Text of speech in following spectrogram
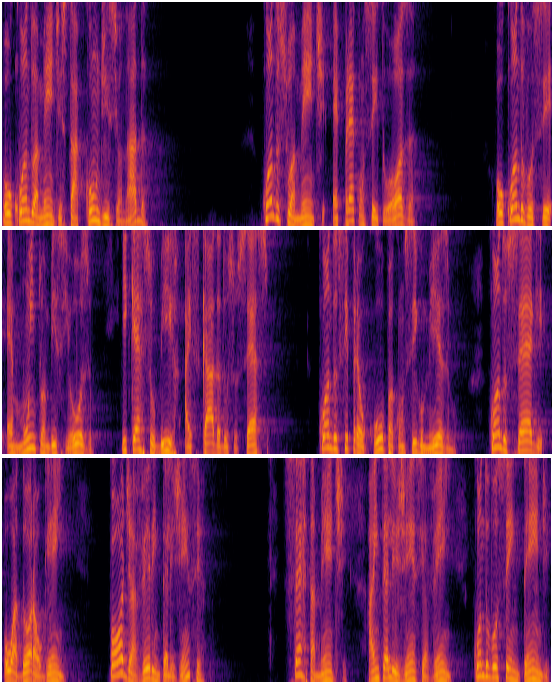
ou quando a mente está condicionada? Quando sua mente é preconceituosa? Ou quando você é muito ambicioso e quer subir a escada do sucesso? Quando se preocupa consigo mesmo? Quando segue ou adora alguém? Pode haver inteligência? Certamente a inteligência vem quando você entende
